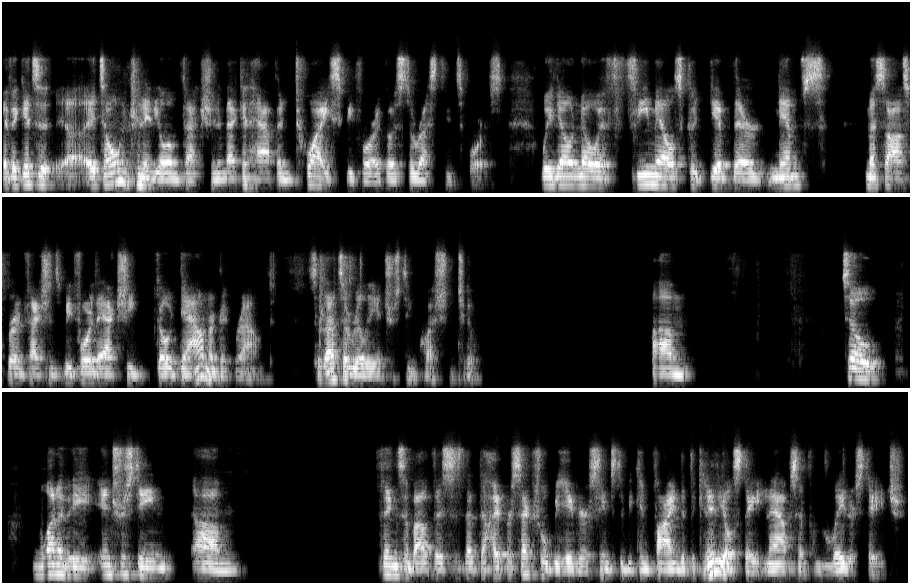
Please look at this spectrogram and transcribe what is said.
if it gets a, uh, its own conidial infection, and that can happen twice before it goes to resting spores. We don't know if females could give their nymphs massospora infections before they actually go down underground. So that's a really interesting question too. Um, so one of the interesting um, things about this is that the hypersexual behavior seems to be confined to the conidial state and absent from the later stage.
